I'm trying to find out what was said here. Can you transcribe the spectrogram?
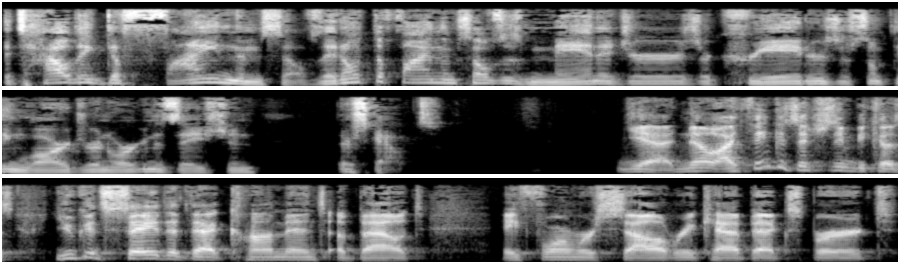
It's how they define themselves. They don't define themselves as managers or creators or something larger, an organization. They're scouts. Yeah, no, I think it's interesting because you could say that that comment about a former salary cap expert.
